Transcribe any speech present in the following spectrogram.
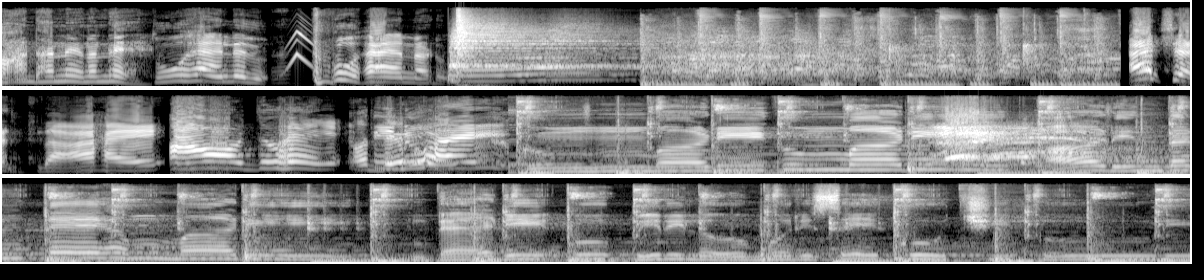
ఆ, నన్నే నన్నే. తూ హే అనలేదు. తూ హే అన్నాడు. యాక్షన్. దా హై. తిను హై. గుమ్మడి గుమ్మడి ఆడిందంటే అమ్మాడి. డాడీ ఊపిరిలో మురిసే కూచిపూడి.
